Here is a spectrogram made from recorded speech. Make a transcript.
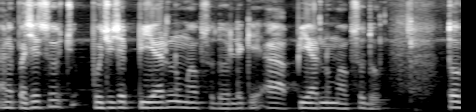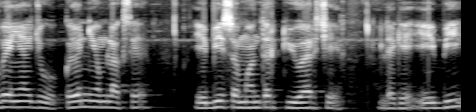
અને પછી શું પૂછ્યું છે? પીઆરનું માપ શોધો. એટલે કે આ પીઆરનું માપ શોધો. તો હવે અહીંયા જુઓ, કયો નિયમ લાગશે? એ બી સમાંતર ક્યુઆર છે, એટલે કે એ બી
